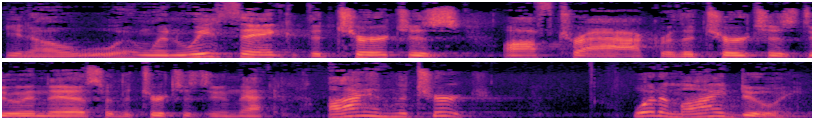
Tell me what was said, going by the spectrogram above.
You know, when we think the church is off track or the church is doing this or the church is doing that, I am the church. What am I doing?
